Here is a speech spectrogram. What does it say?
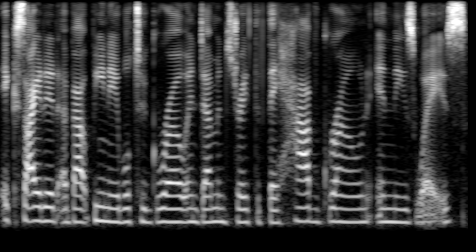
excited about being able to grow and demonstrate that they have grown in these ways.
